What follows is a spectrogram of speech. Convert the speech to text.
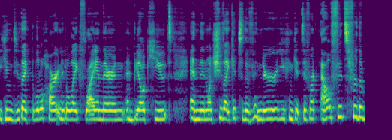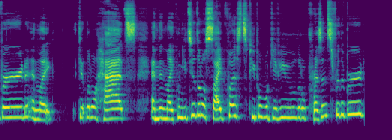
you can do like the little heart and it'll like fly in there and, and be all cute. And then once you like get to the vendor, you can get different outfits for the bird and like get little hats. And then like when you do little side quests people will give you little presents for the bird.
